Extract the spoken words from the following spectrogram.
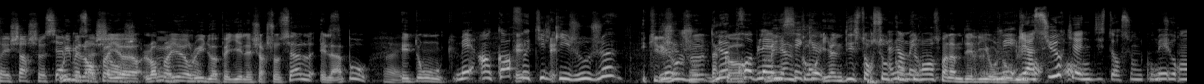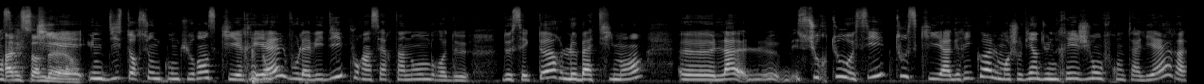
les charges sociales. Oui, mais l'employeur, l'employeur, lui, doit payer les charges sociales et l'impôt. Et donc. Mais encore faut-il qu'il joue le jeu. Qu'il joue le jeu, d'accord. Le problème, c'est que. Il y a une distorsion de ah concurrence, Madame Dely, aujourd'hui. Bien sûr qu'il y a une distorsion de concurrence. Qui est une distorsion de concurrence qui est réelle, vous l'avez dit, pour un certain nombre de, de secteurs. Le bâtiment, euh, surtout aussi tout ce qui est agricole. Moi, je viens d'une région frontalière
